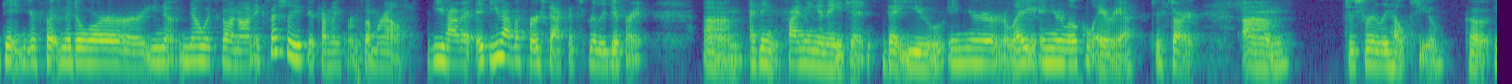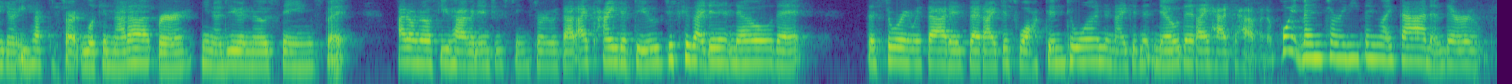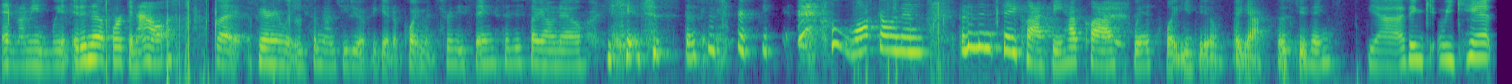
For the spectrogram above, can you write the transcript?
get your foot in the door or you know know what's going on, especially if you're coming from somewhere else. If you have a if you have a first act that's really different, um, I think finding an agent that you in your like in your local area to start um, just really helps you. Go, you know, you have to start looking that up or you know doing those things, but I don't know if you have an interesting story with that. I kind of do, just because I didn't know that the story with that is that I just walked into one and I didn't know that I had to have an appointment or anything like that. And there, and I mean, we, it ended up working out, but apparently sometimes you do have to get appointments for these things. So just so y'all know, you can't just necessarily walk on in, but then stay classy, have class with what you do. But yeah, those two things. Yeah, I think we can't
